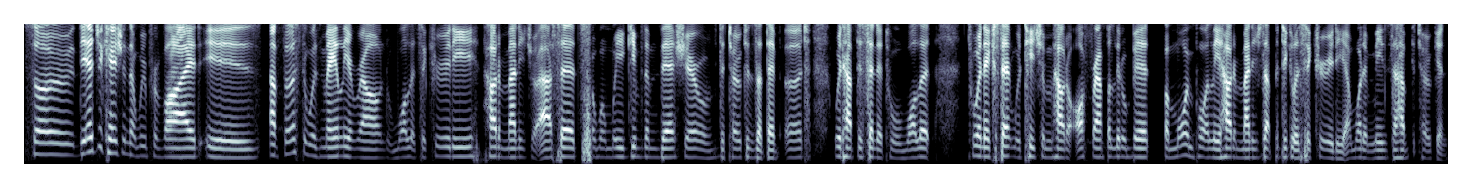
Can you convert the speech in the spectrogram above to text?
so the education that we provide is at first it was mainly around wallet security, how to manage your assets. When we give them their share of the tokens that they've earned, we'd have to send it to a wallet. To an extent, we teach them how to off ramp a little bit, but more importantly, how to manage that particular security and what it means to have the token.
